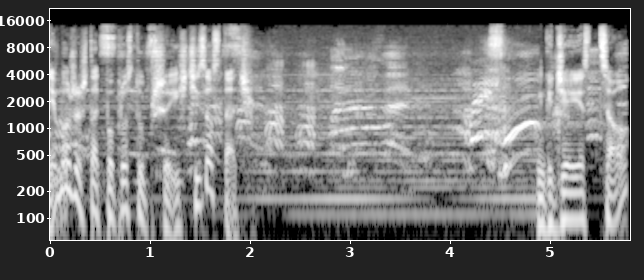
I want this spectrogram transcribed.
Nie możesz tak po prostu przyjść i zostać. Gdzie jest co?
